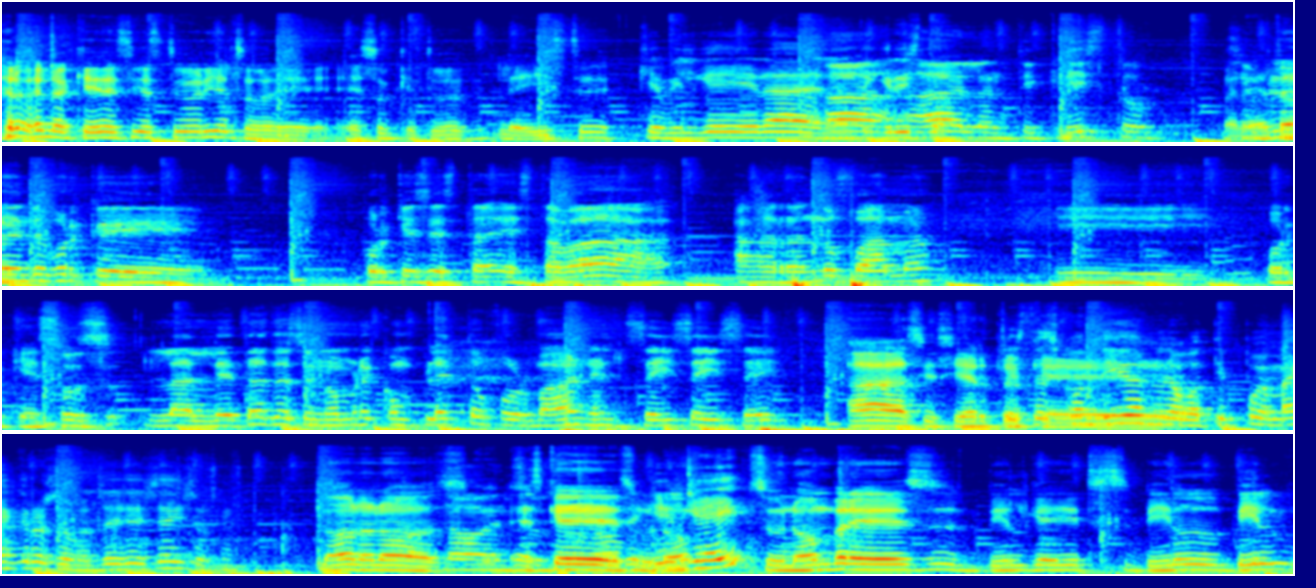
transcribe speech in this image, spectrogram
Pero bueno, ¿qué decías tú, Uriel, sobre eso que tú leíste? Que Bill Gates era el Ah, anticristo. ah, el anticristo. Bueno, Simplemente porque porque se está, estaba agarrando fama y porque sus las letras de su nombre completo formaban el 666. Ah, sí, es cierto. que está que- escondido en el logotipo de Microsoft, el 666 o qué? No, no, no. No, es su- que ¿de su, Bill no- Gates? su nombre es Bill Gates, Bill, Bill,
